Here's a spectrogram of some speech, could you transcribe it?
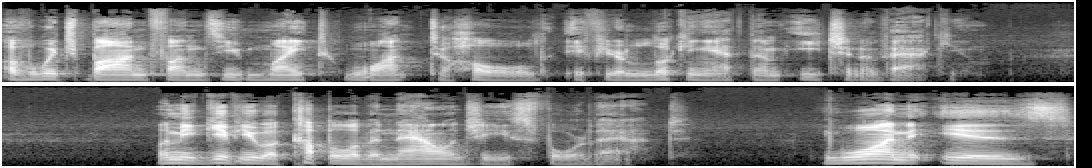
of which bond funds you might want to hold if you're looking at them each in a vacuum. Let me give you a couple of analogies for that. One is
